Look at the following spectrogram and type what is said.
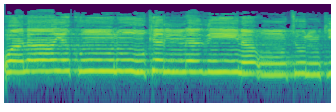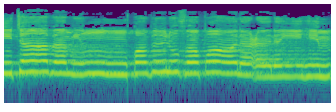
ولا يكونوا كالذين أوتوا الكتاب من قبل فطال عليهم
